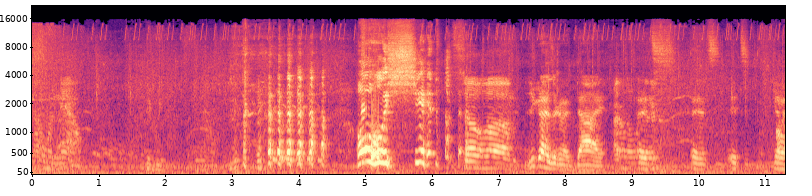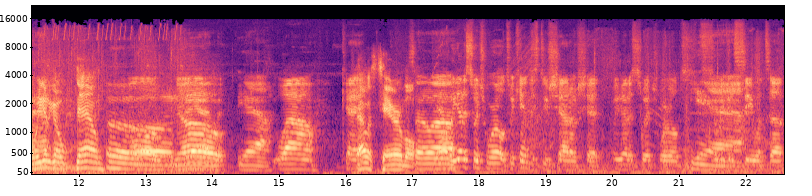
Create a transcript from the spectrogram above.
got one now. Holy shit! So, um, You guys are gonna die. I don't know what we're It's, it's, it's. Oh, we gotta go down. Oh, Oh, no. man. Yeah. Wow. Okay. That was terrible. So, yeah, uh, we gotta switch worlds. We can't just do shadow shit. We gotta switch worlds. So we can see what's up.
